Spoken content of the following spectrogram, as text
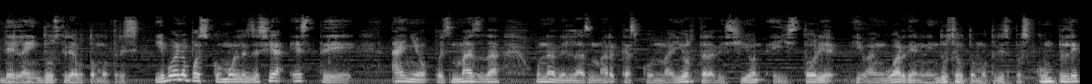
de la industria automotriz. Y bueno, pues como les decía, este año, pues Mazda, una de las marcas con mayor tradición e historia y vanguardia en la industria automotriz, pues cumple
